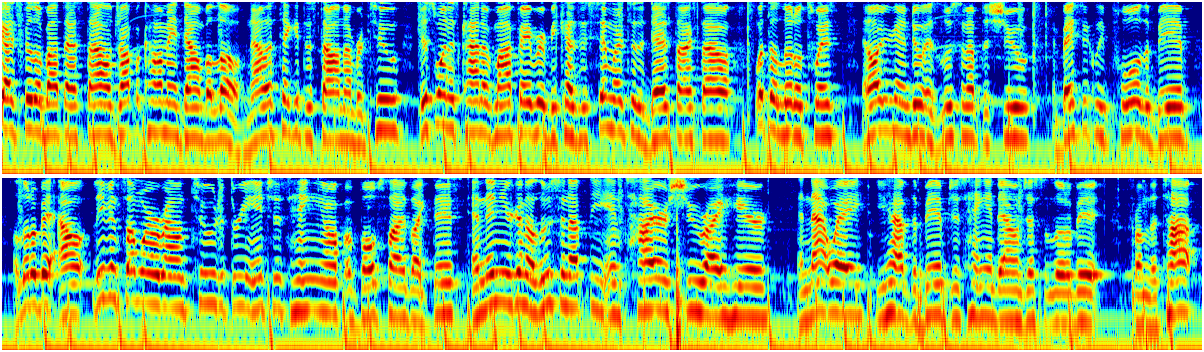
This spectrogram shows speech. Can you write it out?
Guys feel about that style? Drop a comment down below. Now let's take it to style number two. This one is kind of my favorite because it's similar to the dead stock style with a little twist. And all you're gonna do is loosen up the shoe and basically pull the bib a little bit out, leaving somewhere around two to three inches hanging off of both sides like this. And then you're gonna loosen up the entire shoe right here and that way you have the bib just hanging down just a little bit from the top.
